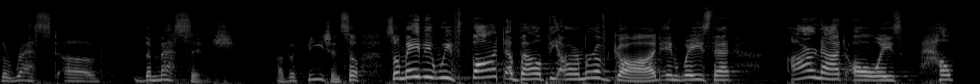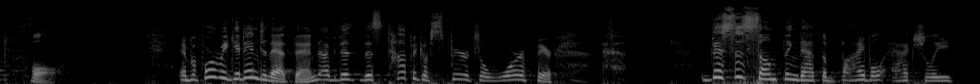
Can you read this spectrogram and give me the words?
the rest of the message of Ephesians. So, so maybe we've thought about the armor of God in ways that are not always helpful. And before we get into that, then, uh, this, this topic of spiritual warfare, this is something that the Bible actually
